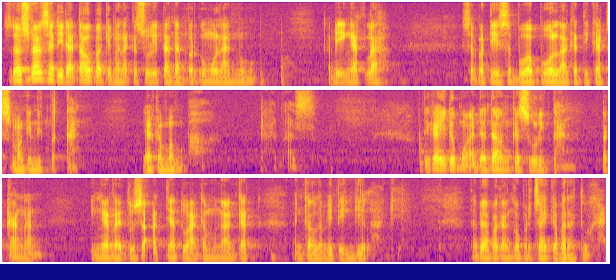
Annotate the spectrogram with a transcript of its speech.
Saudara-saudara saya tidak tahu bagaimana kesulitan dan pergumulanmu. Tapi ingatlah, seperti sebuah bola ketika semakin ditekan, dia akan membal ke atas. Ketika hidupmu ada dalam kesulitan, tekanan, Ingatlah itu saatnya Tuhan akan mengangkat engkau lebih tinggi lagi. Tapi apakah engkau percaya kepada Tuhan?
